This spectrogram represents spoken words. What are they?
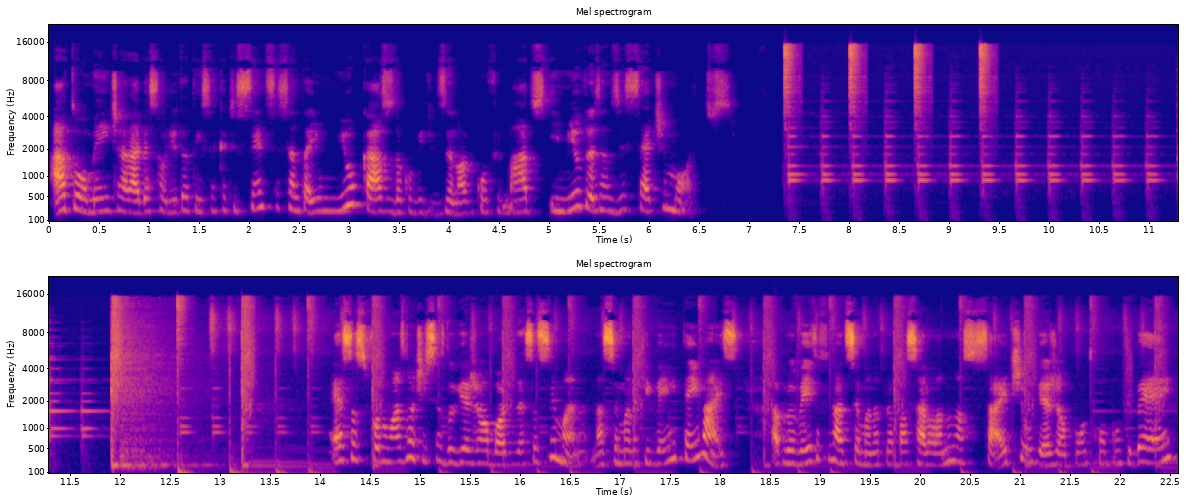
Atualmente, a Arábia Saudita tem cerca de 161 mil casos da Covid-19 confirmados e 1.307 mortos. Essas foram as notícias do Viajão a Bordo dessa semana. Na semana que vem tem mais. Aproveita o final de semana para passar lá no nosso site, o viajão.com.br,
